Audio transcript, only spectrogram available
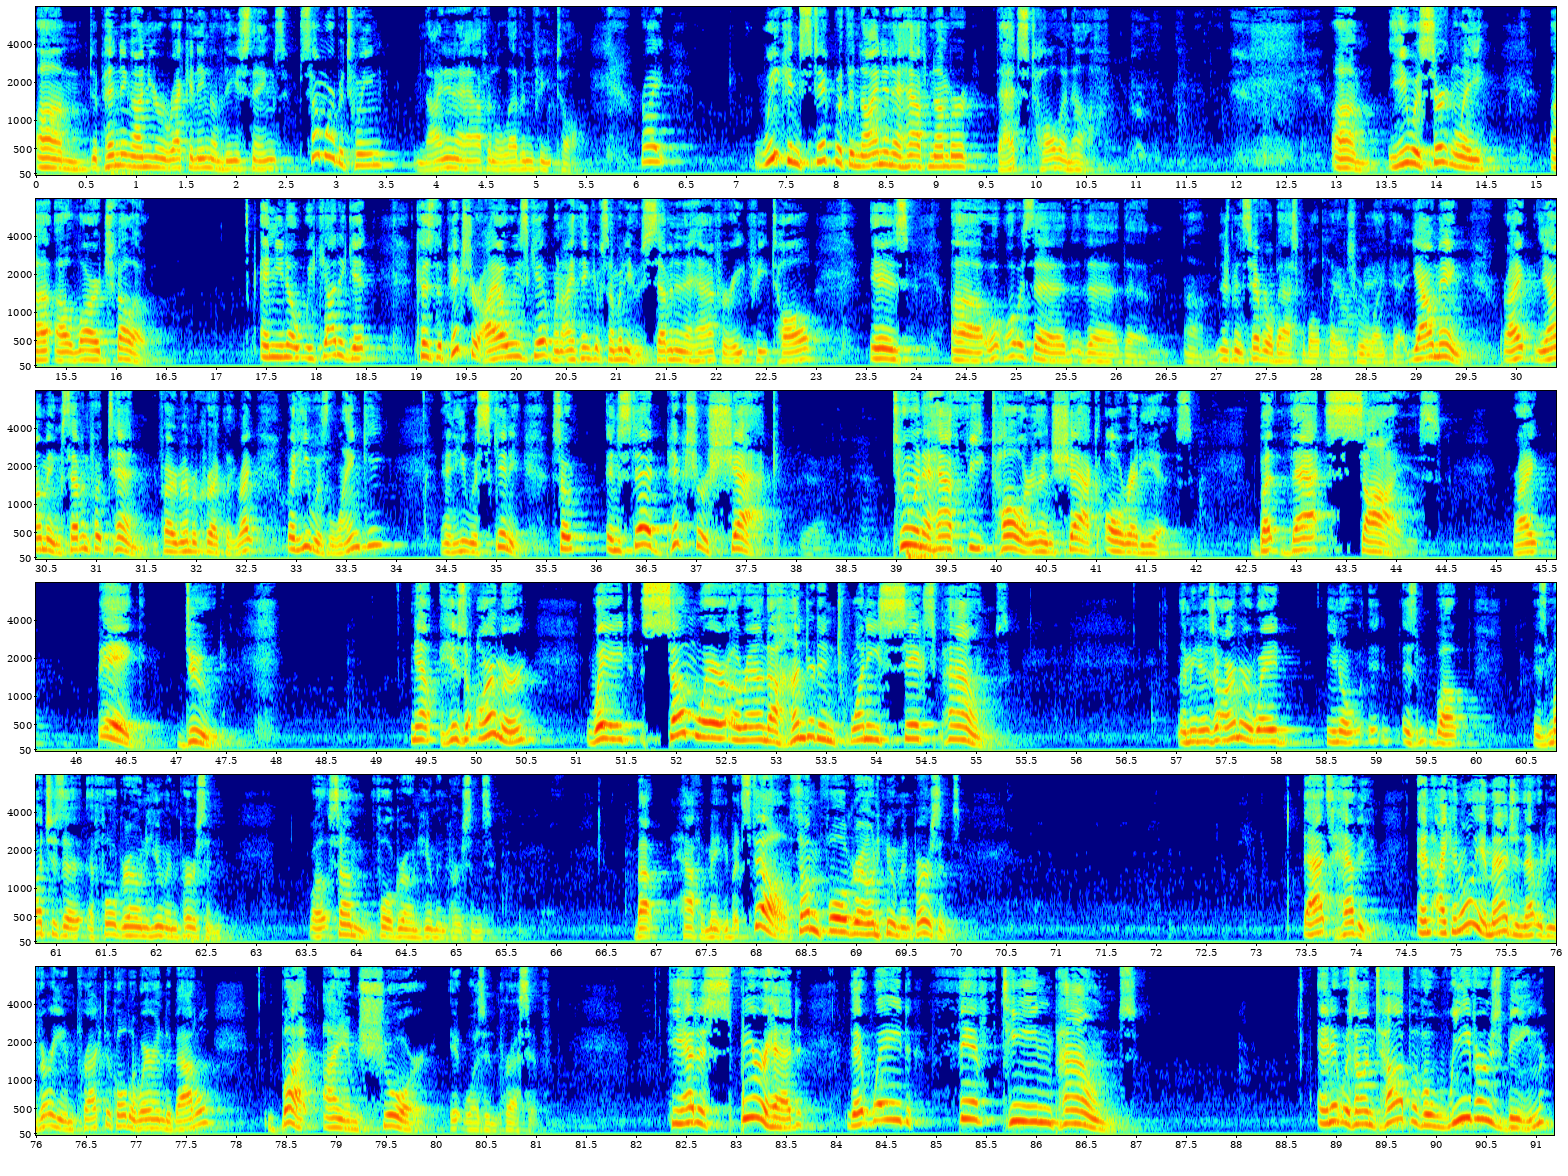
um, depending on your reckoning of these things, somewhere between nine and a half and 11 feet tall, right? We can stick with the nine and a half number. That's tall enough. Um, he was certainly a, a large fellow. And you know, we got to get, because the picture I always get when I think of somebody who's seven and a half or eight feet tall is uh, what, was the, the, the um, there's been several basketball players who are like that. Yao Ming, right? Yao Ming, seven foot ten, if I remember correctly, right? But he was lanky and he was skinny. So instead, picture Shaq, two and a half feet taller than Shaq already is, but that size, right? Big dude. Now, his armor weighed somewhere around 126 pounds. I mean, his armor weighed you know, as well as much as a, a full grown human person. Well, some full grown human persons. About half of me, but still, some full grown human persons. That's heavy. And I can only imagine that would be very impractical to wear into battle, but I am sure it was impressive. He had a spearhead that weighed 15 pounds. And it was on top of a weaver's beam,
